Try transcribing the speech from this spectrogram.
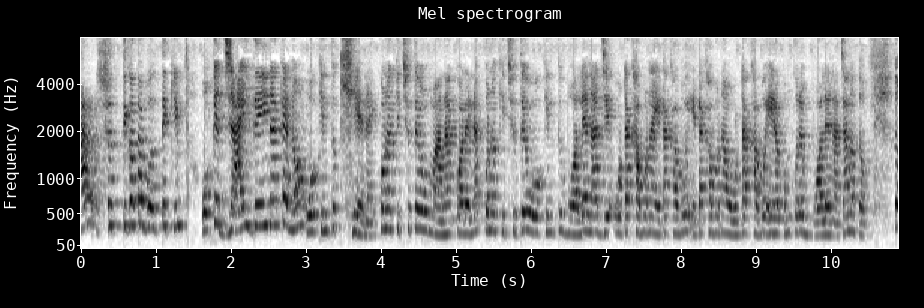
আর সত্যি কথা বলতে কি, ওকে যাই দেই না কেন, ও কিন্তু খেয়ে নেয়। কোনো কিছুতে ও মানা করে না, কোনো কিছুতে ও কিন্তু বলে না যে, ওটা খাব না, এটা খাব এটা খাব না, ওটা খাব, এরকম করে বলে না, জানো তো? তো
